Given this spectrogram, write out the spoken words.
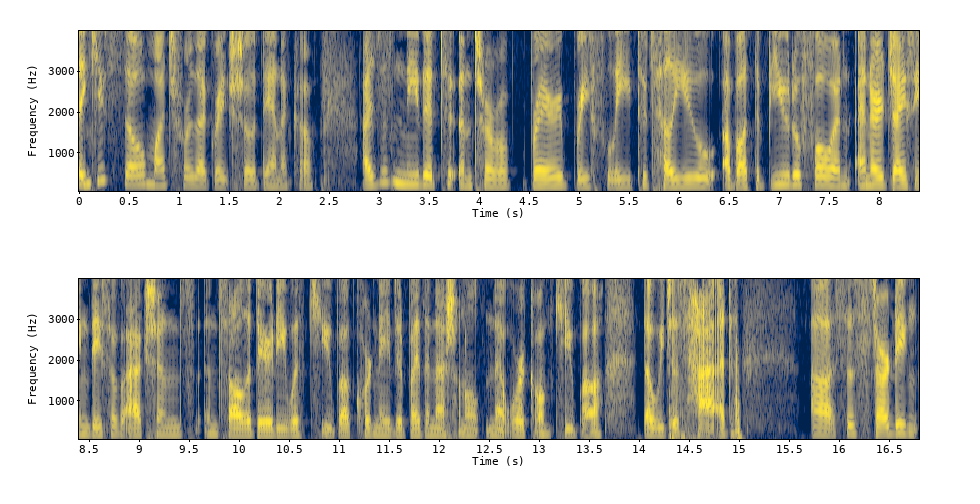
Thank you so much for that great show, Danica. I just needed to enter very briefly to tell you about the beautiful and energizing Days of Actions in Solidarity with Cuba, coordinated by the National Network on Cuba, that we just had. Uh, so, starting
